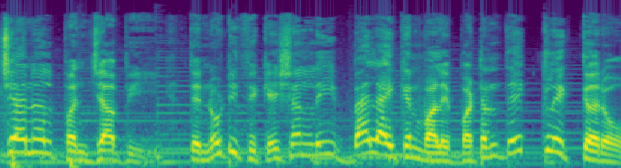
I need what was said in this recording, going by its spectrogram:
ਚੈਨਲ ਪੰਜਾਬੀ ਤੇ ਨੋਟੀਫਿਕੇਸ਼ਨ ਲਈ ਬੈਲ ਆਈਕਨ ਵਾਲੇ ਬਟਨ ਤੇ ਕਲਿੱਕ ਕਰੋ।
